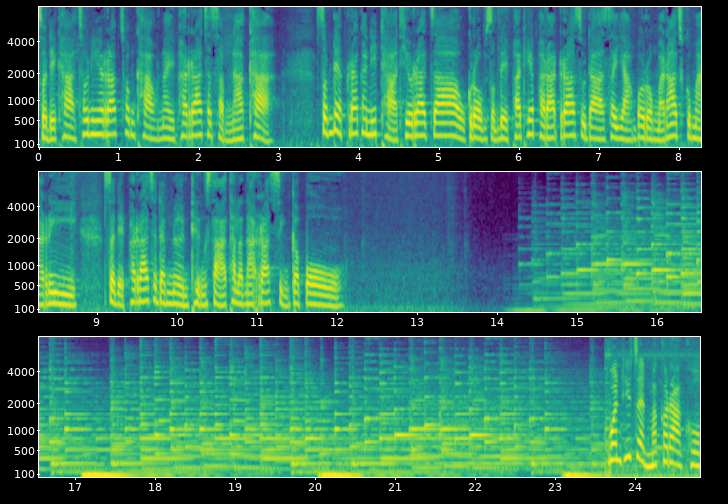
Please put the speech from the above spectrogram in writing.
สวัสดีค่ะ ช่วงนี้รับชมข่าวในพระราชสำนักค่ะ สมเด็จพระนิธิถาธิราชเจ้า กรมสมเด็จพระเทพรัตนราชสุดาสยามบรมราชกุมารี เสด็จพระราชดำเนินถึงสาธารณรัฐสิงคโปร์ วันที่ 7 มกราคม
